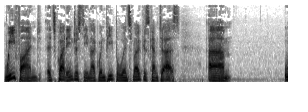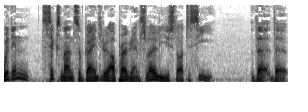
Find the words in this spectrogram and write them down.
We find it's quite interesting. Like when people, when smokers come to us, um, within six months of going through our program, slowly you start to see the the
